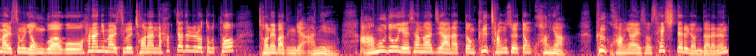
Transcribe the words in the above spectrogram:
말씀을 연구하고 하나님 말씀을 전하는 학자들로부터 전해받은 게 아니에요. 아무도 예상하지 않았던 그 장소였던 광야, 그 광야에서 새 시대를 연다라는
